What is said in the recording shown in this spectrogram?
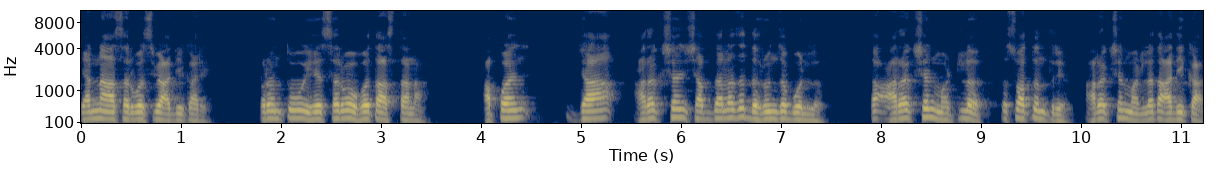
यांना हा सर्वस्वी अधिकार आहे. परंतु हे सर्व होत असताना आपण ज्या आरक्षण शब्दाला जर धरून जर बोललं तर आरक्षण म्हटलं तर स्वातंत्र्य आरक्षण म्हटलं तर अधिकार.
